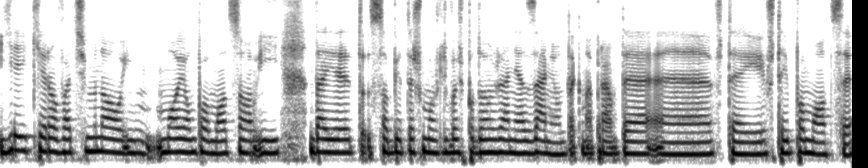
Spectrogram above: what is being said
jej kierować mną i moją pomocą i daję sobie też możliwość podążania za nią tak naprawdę e, w tej, w tej pomocy.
